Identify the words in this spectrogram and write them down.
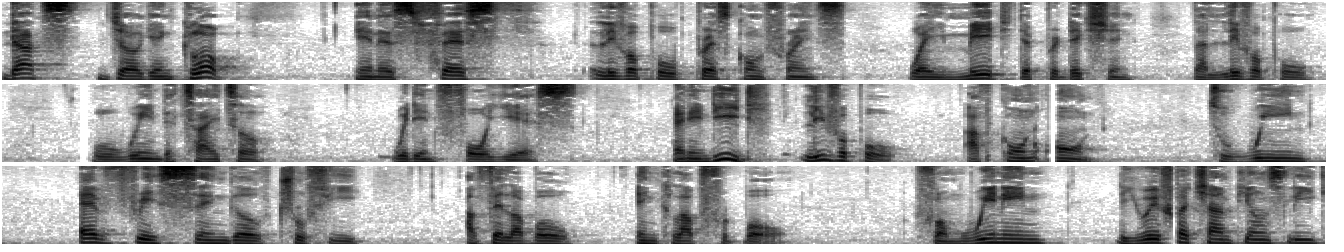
That's Jurgen Klopp in his first Liverpool press conference where he made the prediction that Liverpool will win the title within four years. And indeed, Liverpool have gone on to win every single trophy available in club football from winning the UEFA Champions League,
